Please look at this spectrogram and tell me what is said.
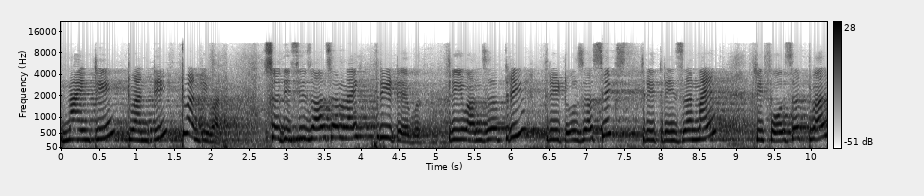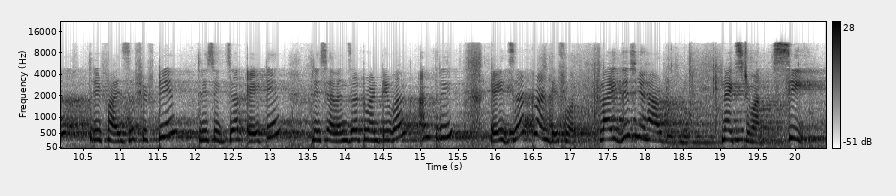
19 20 21 so this is also like 3 table. 3 ones are 3 3 twos are 6 3 threes are 9 3 fours are 12 3 fives are 15 3 six are 18 3 sevens are 21 and 3 eights are 24 like this you have to do. Next one. C.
